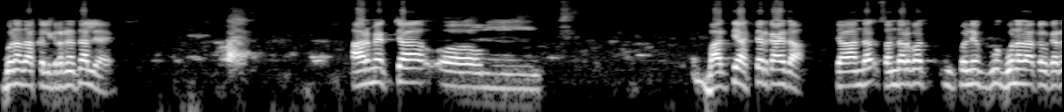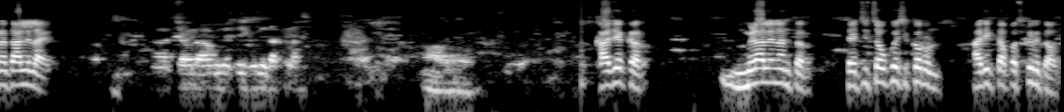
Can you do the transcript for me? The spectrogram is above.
गुन्हा दाखल करण्यात आले आहे. आरमॅकच्या भारतीय हत्यार कायदा त्या अंदा संदर्भात पण गुन्हा दाखल करण्यात आलेला आहे. खाजेकर मिळाल्यानंतर त्याची चौकशी करून अधिक तपास करीत आहोत.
